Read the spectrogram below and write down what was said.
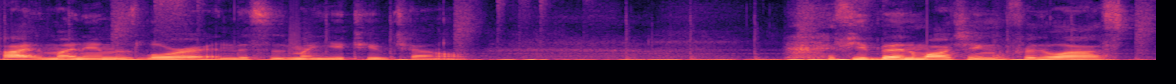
Hi, my name is Laura and this is my YouTube channel. If you've been watching for the last,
